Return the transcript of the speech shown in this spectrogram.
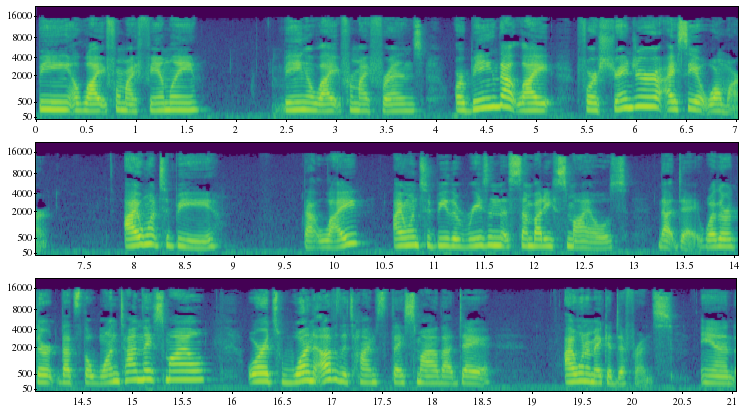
being a light for my family, being a light for my friends, or being that light for a stranger I see at Walmart. I want to be that light. I want to be the reason that somebody smiles that day, whether that's the one time they smile or it's one of the times that they smile that day. I want to make a difference. And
